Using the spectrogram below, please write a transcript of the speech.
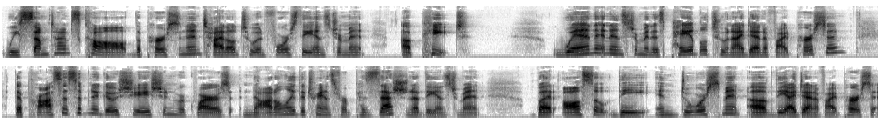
We sometimes call the person entitled to enforce the instrument a PEAT. When an instrument is payable to an identified person, the process of negotiation requires not only the transfer of possession of the instrument, but also the endorsement of the identified person.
